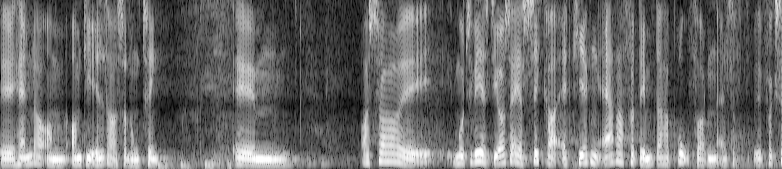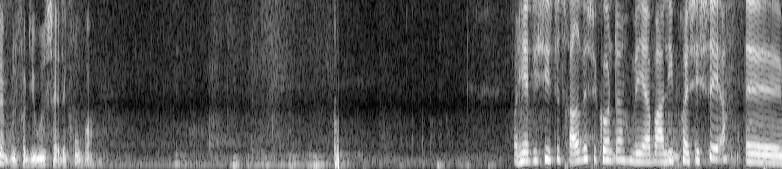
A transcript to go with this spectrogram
øh, handler om, om de ældre og sådan nogle ting. Øhm, og så motiveres de også af at sikre, at kirken er der for dem, der har brug for den, altså for eksempel for de udsatte grupper. Og her de sidste 30 sekunder vil jeg bare lige præcisere, øh,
